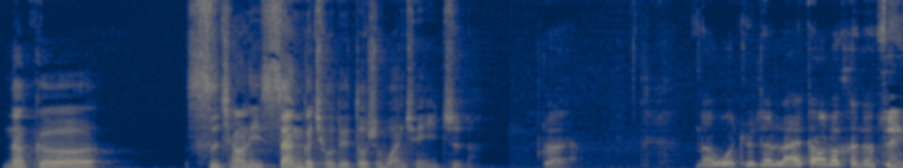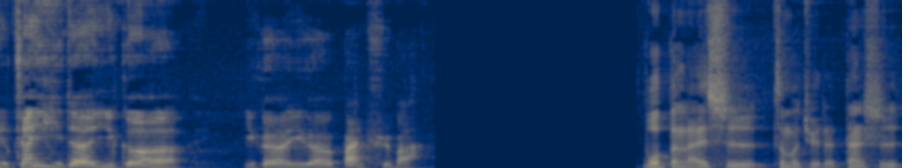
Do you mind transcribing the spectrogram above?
那个四强里三个球队都是完全一致的。对，那我觉得来到了可能最争议的一个一个一个半区吧。我本来是这么觉得，但是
